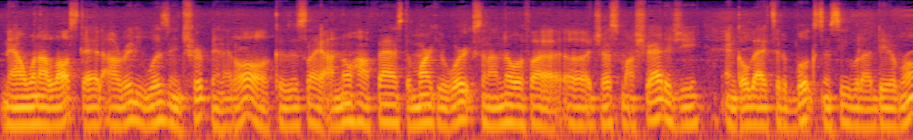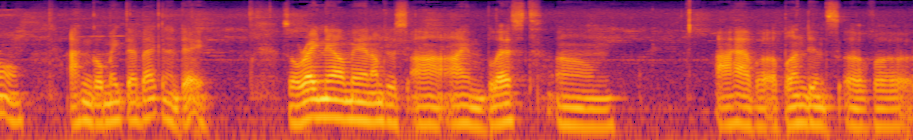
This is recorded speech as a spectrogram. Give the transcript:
Now, when I lost that, I really wasn't tripping at all because it's like I know how fast the market works, and I know if I uh, adjust my strategy and go back to the books and see what I did wrong, I can go make that back in a day. So right now, man, I'm just uh, I am blessed. Um, I have an abundance of uh,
